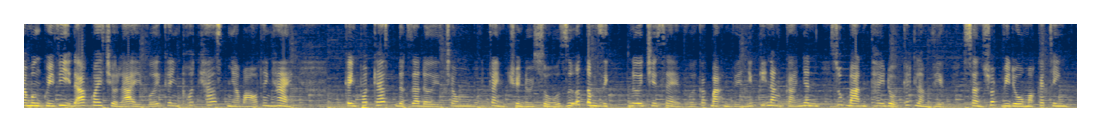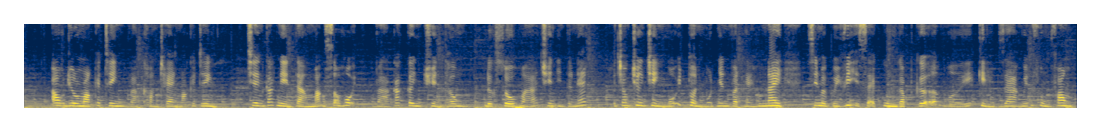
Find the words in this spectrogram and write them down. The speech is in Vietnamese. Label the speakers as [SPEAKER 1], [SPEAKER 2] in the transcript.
[SPEAKER 1] Chào mừng quý vị đã quay trở lại với kênh podcast Nhà báo Thanh Hải. Kênh podcast được ra đời trong bối cảnh chuyển đổi số giữa tâm dịch, nơi chia sẻ với các bạn về những kỹ năng cá nhân giúp bạn thay đổi cách làm việc, sản xuất video marketing, audio marketing và content marketing trên các nền tảng mạng xã hội và các kênh truyền thông được số hóa trên internet. Trong chương trình mỗi tuần một nhân vật ngày hôm nay, xin mời quý vị sẽ cùng gặp gỡ với kỷ lục gia Nguyễn Phùng Phong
